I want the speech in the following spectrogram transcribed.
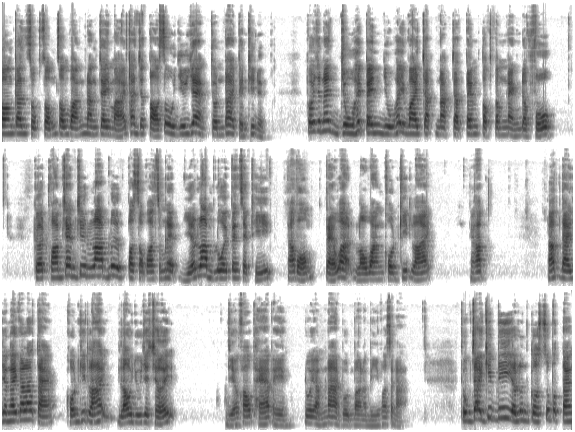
กองกันสุขสมสมหวังดังใจหมายท่านจะต่อสู้ยื้อแย่งจนได้เป็นที่หนึ่ง เพราะฉะนั้นอยู่ให้เป็นอยู่ให้ไวจัดหนักจัดเต็มตกตำแหน่งเดอะฟูเกิดความแช่มชื่นราบรื่นประสบความสำเร็จเหยียร่ำรวยเป็นเศรษฐีนะครับผม แต่ว่าระวังคนคิดร้ายนะครับนะครับแต่ยังไงก็แล้วแต่คนคิดร้ายเราอยู่เฉยๆเดี๋ยวเขาแพ้เองด้วยอำนาจบุญบารมีวาสนา ถูกใจคลิปนี้อย่าลืมกดซุปเปอร์แตง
